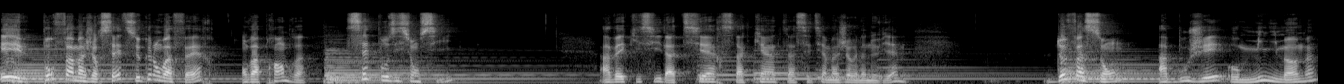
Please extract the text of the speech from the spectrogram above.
Et pour Fa majeur 7, ce que l'on va faire, on va prendre cette position-ci, avec ici la tierce, la quinte, la septième majeure et la neuvième, de façon à bouger au minimum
